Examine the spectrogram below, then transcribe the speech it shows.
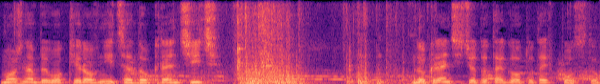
można było kierownicę dokręcić dokręcić do tego tutaj wpustu.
